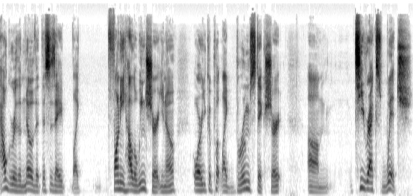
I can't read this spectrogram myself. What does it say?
algorithm know that this is a like funny Halloween shirt, you know? Or you could put like broomstick shirt. Um, T Rex witch.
